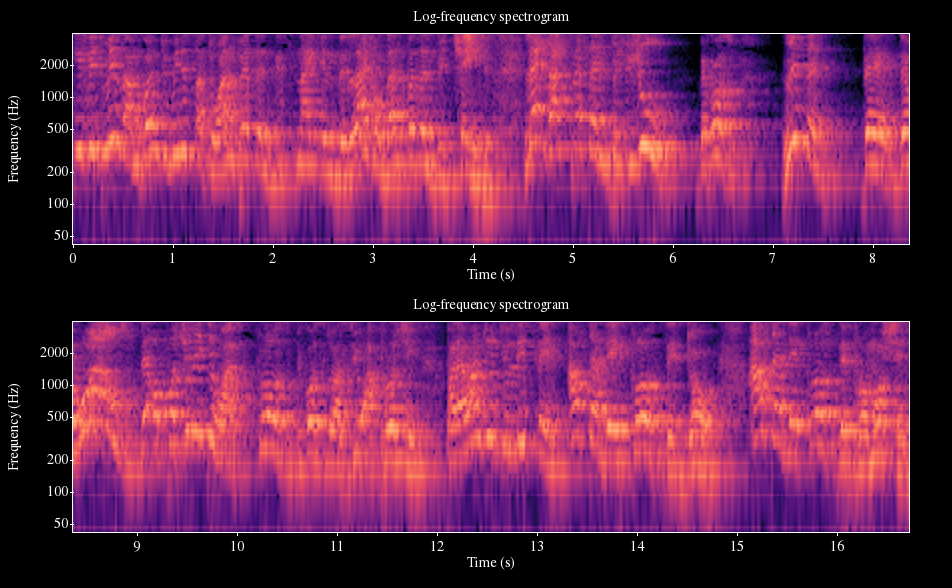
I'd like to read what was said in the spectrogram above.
if it means I'm going to minister to one person this night and the life of that person be changed, let that person be you. Because, listen, the, the walls, the opportunity was closed because it was you approaching. But I want you to listen. After they closed the door, after they closed the promotion,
